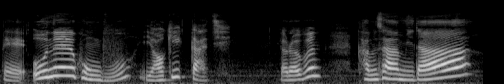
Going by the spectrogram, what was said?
네, 오늘 공부 여기까지. 여러분, 감사합니다.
